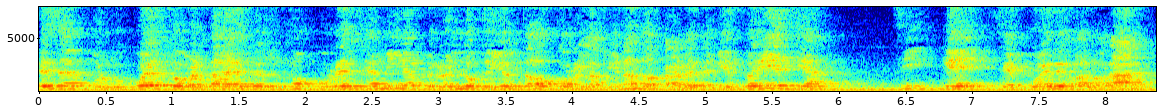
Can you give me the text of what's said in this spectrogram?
Esa, por supuesto, ¿verdad? Esa es una ocurrencia mía, pero es lo que yo he estado correlacionando a través de mi experiencia, ¿sí? Que se puede valorar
